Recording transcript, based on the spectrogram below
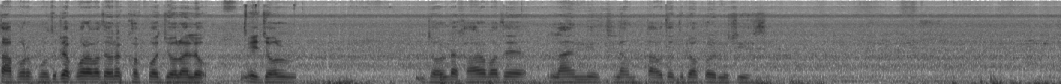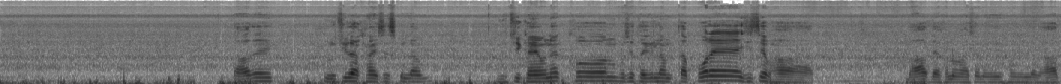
তারপরে প্রতিটা পড়া বাদে অনেকক্ষণ পর জল এলো। এই জল, জলটা খাওয়ার বাদে লাইন দিয়েছিলাম তাও তো দুটো করে এসেছি তাহলে লুচিটা খাই শেষ করলাম। লুচি খাই অনেকক্ষণ বসে থাকলাম, তারপরে এসেছে ভাত। ভাত এখনও আছে না হলো ভাত।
